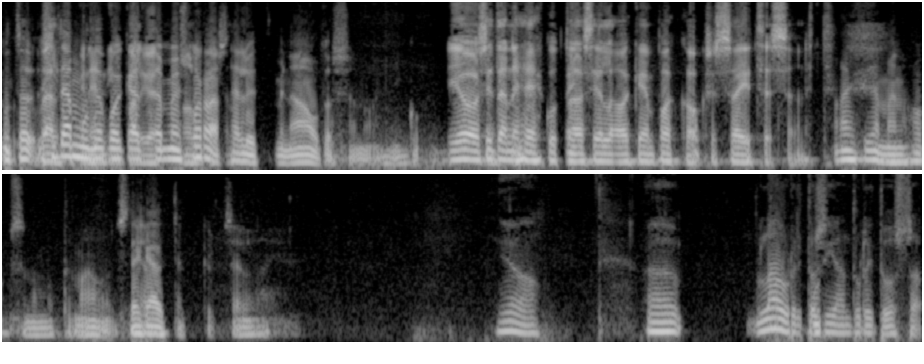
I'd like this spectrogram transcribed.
Mutta sitä muuten niin voi käyttää myös varashälyttäminen autossa. Noin, niin kuin. Joo, sitä ne hehkuttaa siellä oikein pakkauksessa itsessään. Että. Ai sitä mä en hoksanut, mutta mä oon sitä käyttänyt kyllä sellainen. Joo. Ö, Lauri tosiaan tuli tuossa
